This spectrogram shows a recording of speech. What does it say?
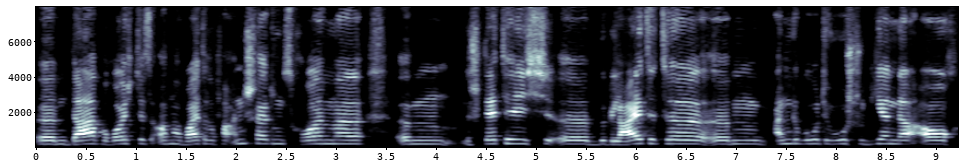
ähm, da bräuchte es auch noch weitere Veranstaltungsräume, ähm, städtisch äh, begleitete ähm, Angebote, wo Studierende auch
